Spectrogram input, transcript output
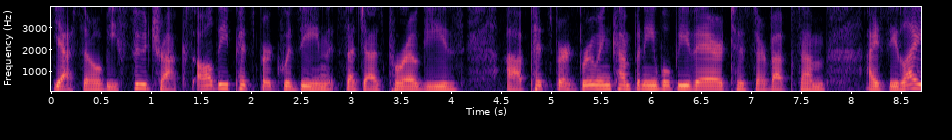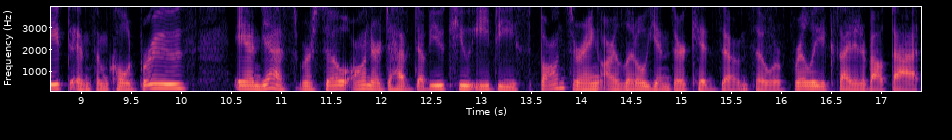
yes, there will be food trucks, all the Pittsburgh cuisine, such as pierogies. Uh, Pittsburgh Brewing Company will be there to serve up some IC Light and some cold brews. And yes, we're so honored to have WQED sponsoring our Little Yinzer Kids Zone. So we're really excited about that.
